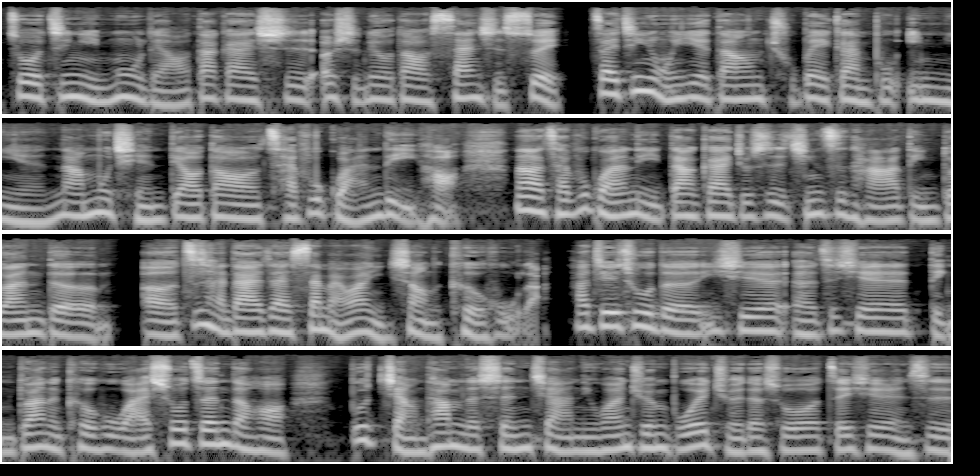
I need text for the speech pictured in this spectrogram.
做经营幕僚，大概是二十六到三十岁，在金融业当储备干部一年。那目前调到财富管理，哈，那财富管理大概就是金字塔顶端的，呃，资产大概在三百万以上的客户啦。他接触的一些呃这些顶端的客户，还说真的哈，不讲他们的身价，你完全不会觉得说这些人是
